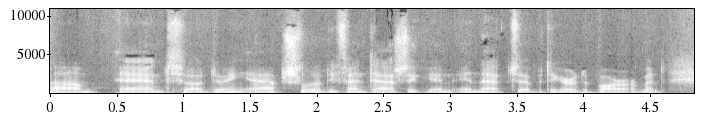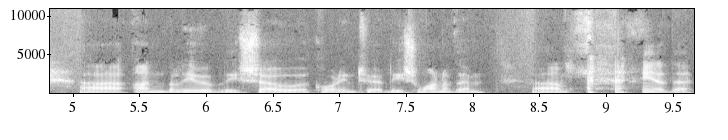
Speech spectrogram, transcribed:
um, and uh, doing absolutely fantastic in, in that uh, particular department. Uh, unbelievably so, according to at least one of them. Um, you know, the,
